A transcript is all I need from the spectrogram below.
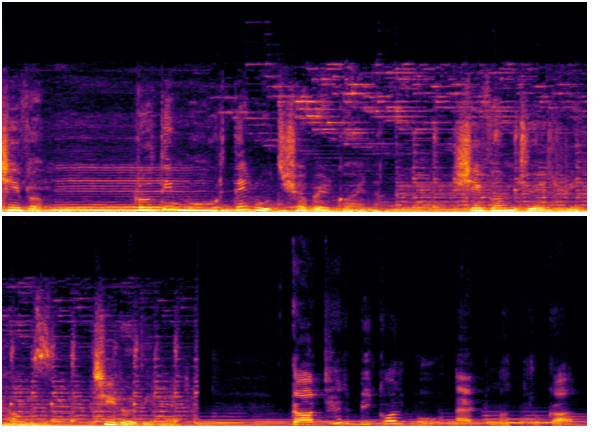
শিবম প্রতি মুহূর্তের উৎসবের গয়না। শিবম জুয়েলারি হাউস চিরদিনের। কাঠের বিকল্প একমাত্র কাঠ।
